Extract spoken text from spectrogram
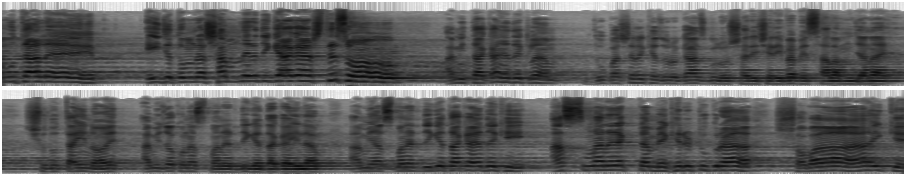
আবু তালেব, এই যে তোমরা সামনের দিকে আগে আসতেছ, আমি তাকায় দেখলাম দুপাশের খেজুর গাছগুলো সারি সারিভাবে সালাম জানায়। শুধু তাই নয়, আমি যখন আসমানের দিকে তাকাইলাম, আমি আসমানের দিকে তাকায় দেখি আসমানের একটা মেঘের টুকরা সবাইকে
